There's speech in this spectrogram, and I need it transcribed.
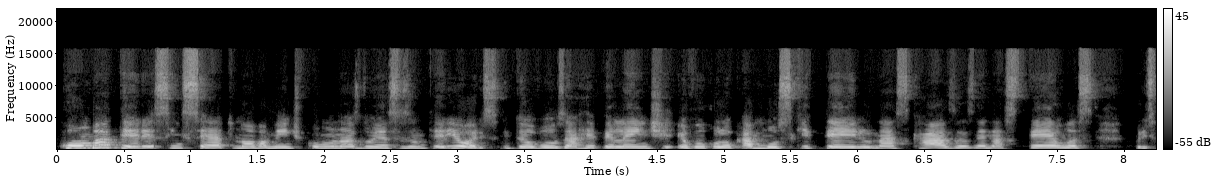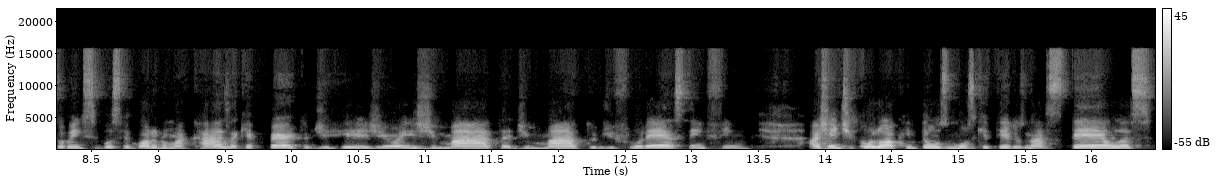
combater esse inseto novamente, como nas doenças anteriores. Então, eu vou usar repelente, eu vou colocar mosquiteiro nas casas, né, nas telas, principalmente se você mora numa casa que é perto de regiões de mata, de mato, de floresta, enfim. A gente coloca, então, os mosquiteiros nas telas,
